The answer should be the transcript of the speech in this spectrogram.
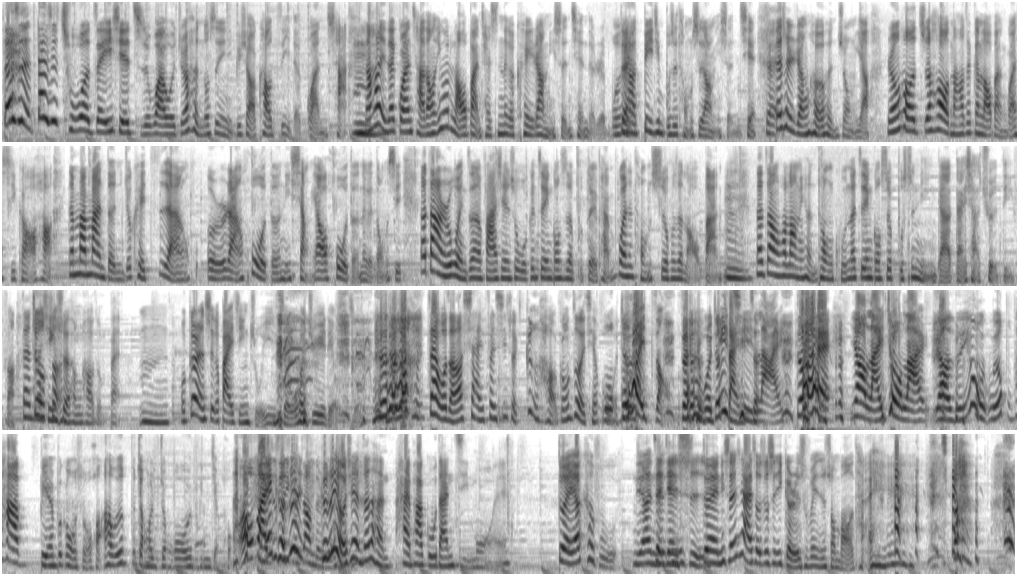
但是，但是除了这一些之外，我觉得很多事情你必须要靠自己的观察，嗯、然后你在观察当中，因为老板才是那个可以让你升迁的人，不是那毕竟不是同事让你升迁，对，但是人和很重要，人和之后，然后再跟老板关系搞好，那慢慢的你就可以自然而然获得你想要获得那个东西。那当然，如果你真的发现说我跟这间公司的不对盘，不管是同事或是老板，嗯，那这样的话让你很痛苦，那这间公司不是你应该要待下去的地方，但就薪水很好怎么办？嗯，我个人是个拜金主义者，我会继续留着。在我找到下一份薪水更好工作以前，我不会走。对，我就一起来。对，要来就来，要因为我我又不怕别人不跟我说话啊，我就不讲话不讲话，我也不跟你讲话啊。我本来就是这样的人。可是有些人真的很害怕孤单寂寞，哎。对，要克服你要这件事。对，你生下来的时候就是一个人，除非你是双胞胎。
